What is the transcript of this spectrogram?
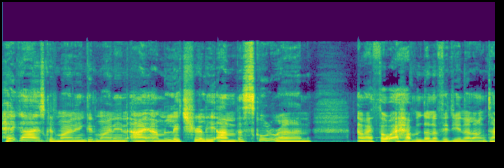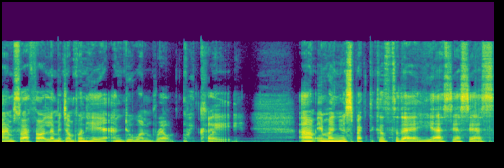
Hey guys, good morning, good morning. I am literally on the school run and I thought I haven't done a video in a long time, so I thought let me jump on here and do one real quickly. Um, in my new spectacles today, yes, yes, yes.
